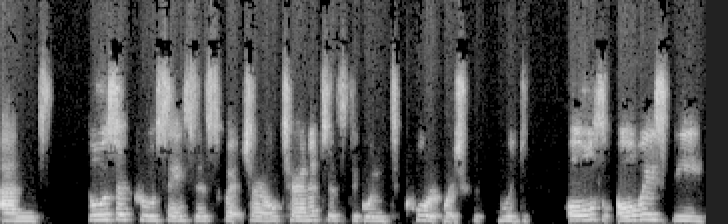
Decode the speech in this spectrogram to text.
and those are processes which are alternatives to going to court, which would also always be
